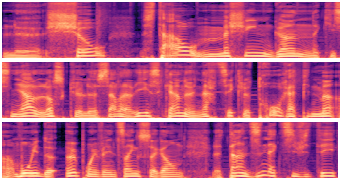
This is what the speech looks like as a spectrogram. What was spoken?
le Show Stow Machine Gun qui signale lorsque le salarié scanne un article trop rapidement en moins de 1,25 secondes. Le temps d'inactivité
